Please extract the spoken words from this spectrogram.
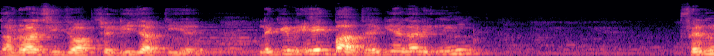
धनराशि जो आपसे ली जाती है। लेकिन एक बात है कि अगर इन फ़िल्म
